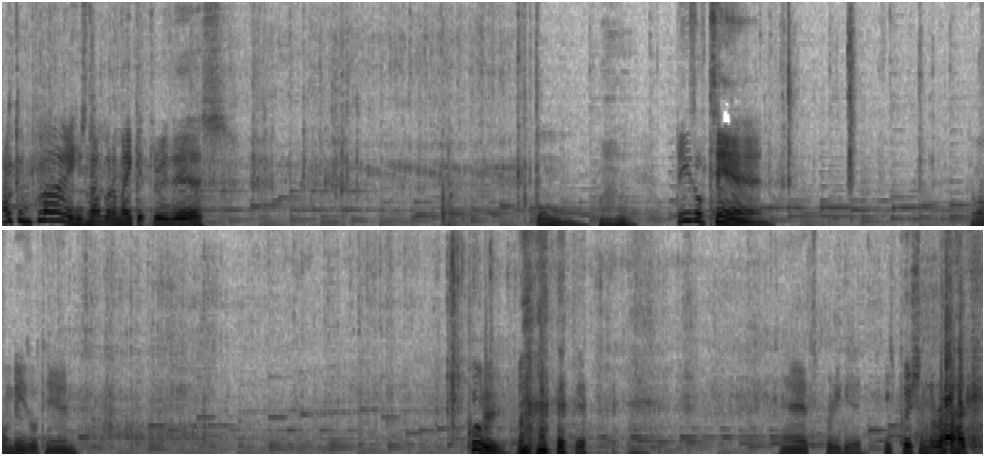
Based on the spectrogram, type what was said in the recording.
I can fly. He's not going to make it through this. Boom. Mm-hmm. Diesel 10. Come on, Diesel 10. Pull. That's pretty good. He's pushing the rock.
